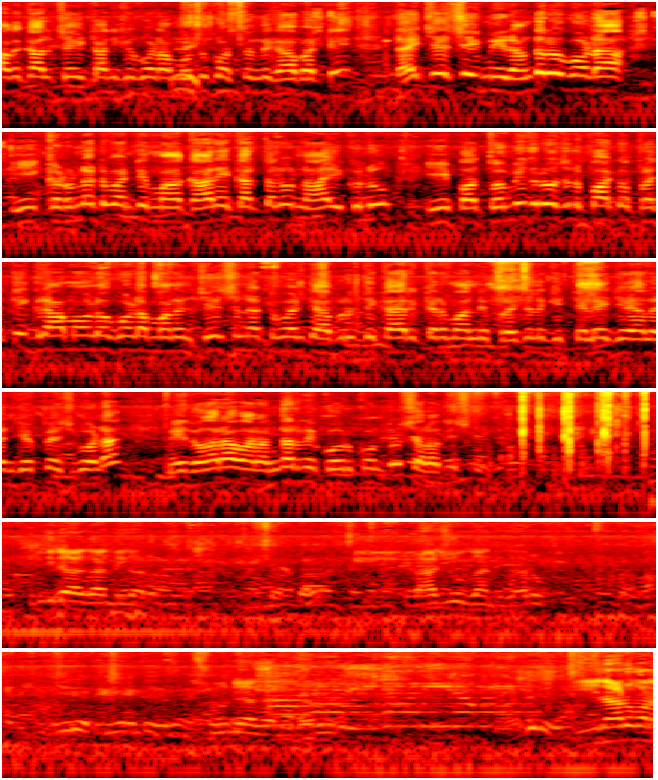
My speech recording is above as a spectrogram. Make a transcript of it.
పథకాలు చేయటానికి కూడా ముందుకు వస్తుంది కాబట్టి దయచేసి మీరందరూ కూడా ఇక్కడ ఉన్నటువంటి మా కార్యకర్తలు నాయకులు ఈ ప- తొమ్మిది రోజుల పాటు ప్రతి గ్రామంలో కూడా మనం చేసినటువంటి అభివృద్ధి కార్యక్రమాల్ని ప్రజలకి తెలియజేయాలని చెప్పేసి కూడా మీ ద్వారా వారందరినీ కోరుకుంటూ సెలవు తీసుకుంటాం ఇందిరా గాంధీ గారు రాజీవ్ గాంధీ గారు సోనియా గాంధీ గారు ఈనాడు మన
